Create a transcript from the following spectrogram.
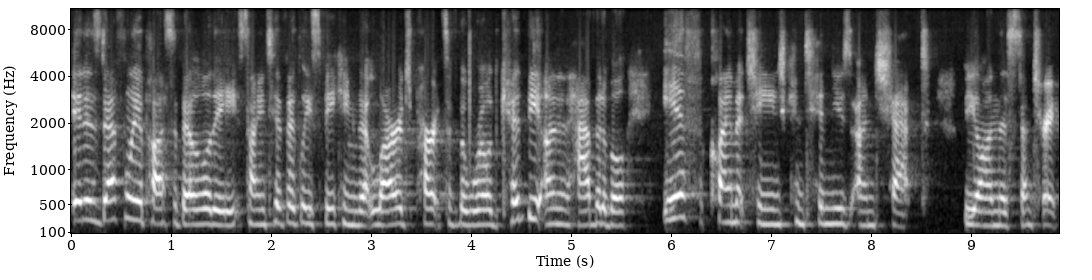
it is definitely a possibility, scientifically speaking, that large parts of the world could be uninhabitable if climate change continues unchecked beyond this century.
